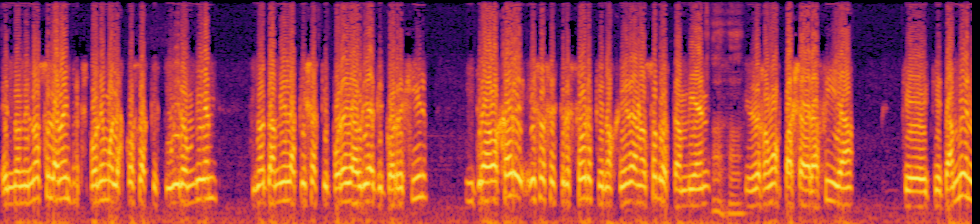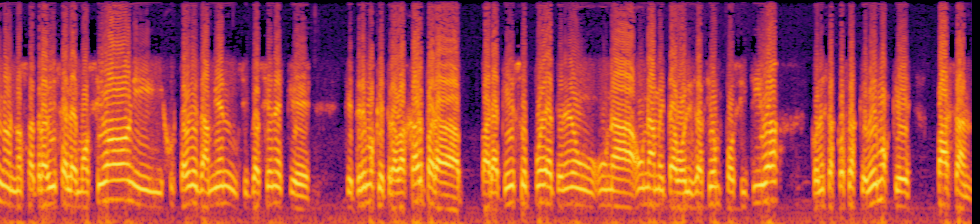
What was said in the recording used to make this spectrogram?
en donde no solamente exponemos las cosas que estuvieron bien, sino también las aquellas que por ahí habría que corregir y trabajar esos estresores que nos generan a nosotros también, Ajá. que llamamos payografía, que, que también no- nos atraviesa la emoción y justamente también situaciones que, que tenemos que trabajar para, para que eso pueda tener un- una, una metabolización positiva con esas cosas que vemos que pasan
